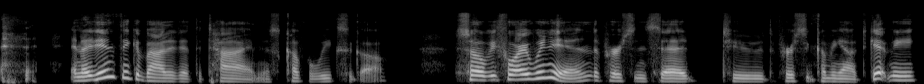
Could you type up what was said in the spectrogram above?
and I didn't think about it at the time, this couple weeks ago. So before I went in, the person said to the person coming out to get me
